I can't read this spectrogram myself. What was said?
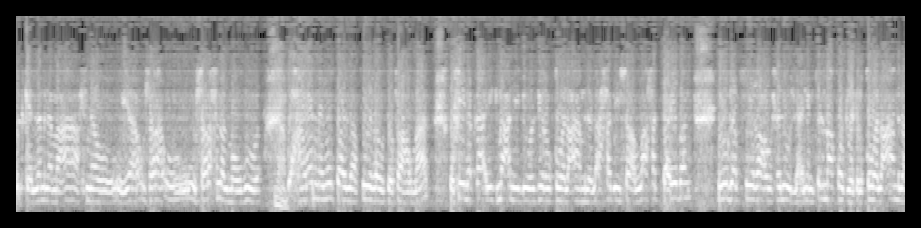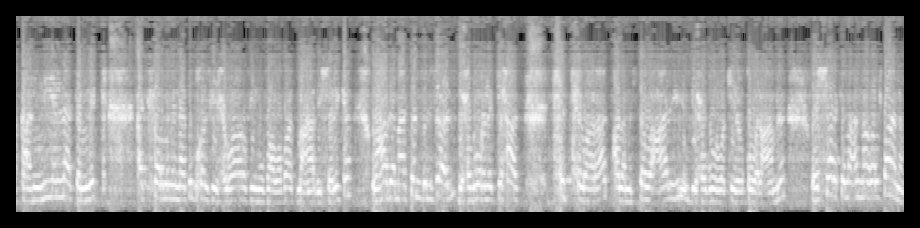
وتكلمنا معاه إحنا وياه وشرح وشرحنا الموضوع. نعم. وحاولنا نوصل إلى صيغة وتفاهمات. وفي لقاء يجمعني بوزير القوى العامله الاحد إن شاء الله حتى أيضا يوجد صيغة أو حلول. لأن مثل ما قلت لك القوى العامله قانونيا لا تملك أكثر من أنها تدخل في حوار وفي مفاوضات مع هذه الشركة. وهذا ما تم بالفعل بحضور الاتحاد. ست حوارات على مستوى عالي بحضور وكيل القوى العامله والشركة مع أنها غلطانة.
